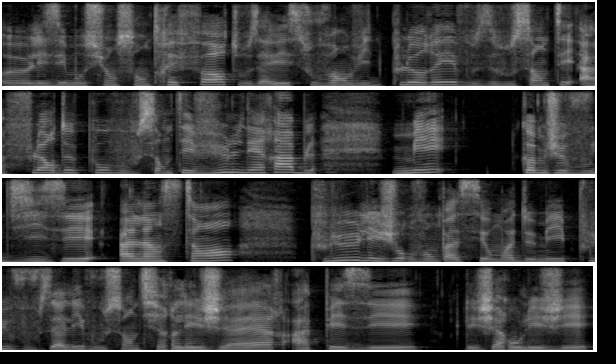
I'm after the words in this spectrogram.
euh, les émotions sont très fortes, vous avez souvent envie de pleurer, vous vous sentez à fleur de peau, vous vous sentez vulnérable, mais comme je vous disais à l'instant, plus les jours vont passer au mois de mai, plus vous allez vous sentir légère, apaisée, légère ou léger,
